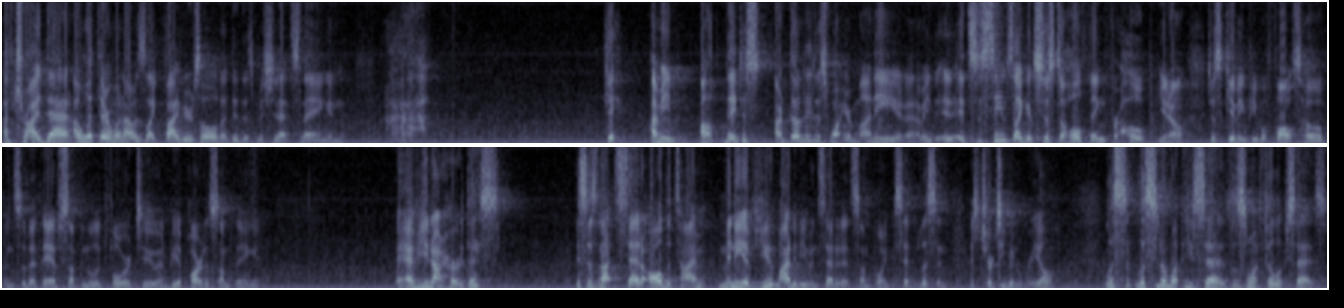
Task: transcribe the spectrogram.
I've tried that. I went there when I was like five years old. I did this missionettes thing, and ah. Okay, I mean, they just don't they just want your money? And I mean, it, it, just seems like it's just a whole thing for hope, you know, just giving people false hope, and so that they have something to look forward to and be a part of something. And have you not heard this? This is not said all the time. Many of you might have even said it at some point. You said, "Listen, is church even real?" Listen, listen to what he says. Listen to what Philip says.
